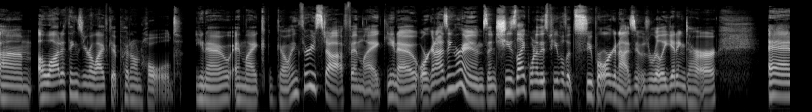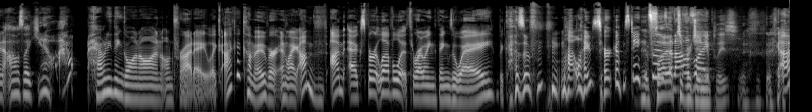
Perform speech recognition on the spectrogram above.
um, a lot of things in your life get put on hold, you know, and like going through stuff and like, you know, organizing rooms. And she's like one of those people that's super organized and it was really getting to her. And I was like, you know, I don't have anything going on on Friday. Like I could come over and like I'm I'm expert level at throwing things away because of my life circumstances. fly And up to I was Virginia, like, please. I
